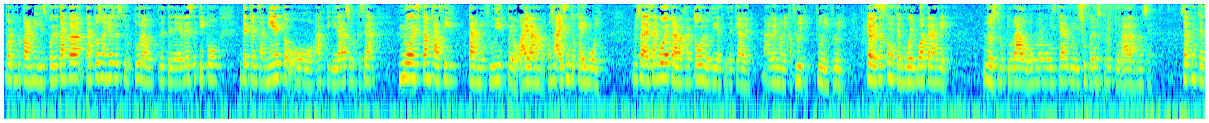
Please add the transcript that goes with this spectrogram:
por ejemplo, para mí, después de tanta, tantos años de estructura o de tener ese tipo de pensamiento o actividades o lo que sea, no es tan fácil para mí fluir, pero ahí vamos, o sea, ahí siento que ahí voy. O sea, es algo de trabajar todos los días, desde que, a ver, a ver, Mónica, fluye, fluye, fluye. Porque a veces como que vuelvo atrás de lo estructurado o me moviste algo y súper estructurada, no sé. O sea, como que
